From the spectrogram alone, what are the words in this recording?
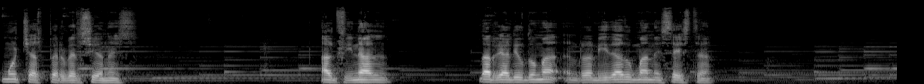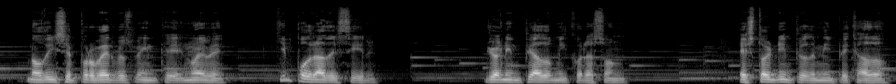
muchas perversiones. Al final, la realidad humana es esta. No dice Proverbios 29, ¿quién podrá decir, yo he limpiado mi corazón, estoy limpio de mi pecado?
